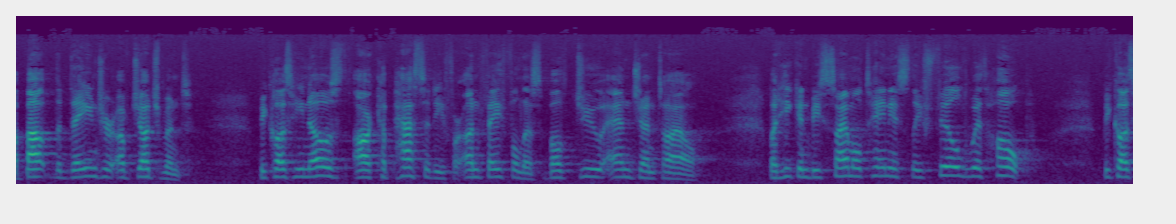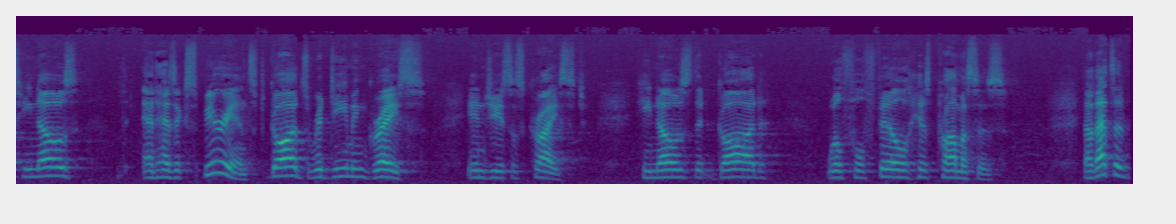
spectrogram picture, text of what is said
about the danger of judgment, because he knows our capacity for unfaithfulness, both Jew and Gentile. But he can be simultaneously filled with hope because he knows and has experienced God's redeeming grace in Jesus Christ. He knows that God will fulfill his promises. Now, that's a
